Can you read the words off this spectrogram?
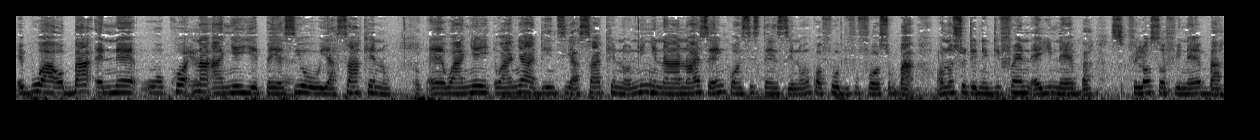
ebi a ɔba ɛnɛ wɔkɔ na anyɛ yie pɛ yɛsi o yasake no. Ɛɛ wanyɛ wanyɛ ade nti yasake no. Ne nyinaa no ayɛ sɛ inconsistency no nkɔfo obi foforɔ so ba ɔno nso de ne different ɛyi na ɛba philosophy na ɛba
